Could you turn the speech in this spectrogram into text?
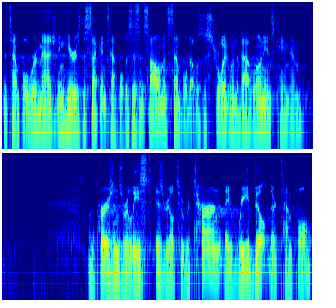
The temple we're imagining here is the second temple. This isn't Solomon's temple that was destroyed when the Babylonians came in. When the Persians released Israel to return, they rebuilt their temple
